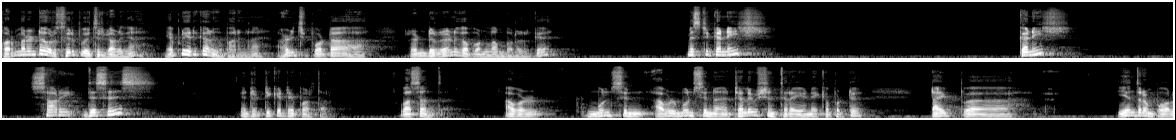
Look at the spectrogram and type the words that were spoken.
பர்மனெண்ட்டாக ஒரு சிரிப்பு வச்சுருக்காளுங்க. எப்படி இருக்காருங்க பாருங்களேன். அழிச்சு போட்டால் ரெண்டு ரேணுகா பண்ணலாம் போல இருக்குது mister Ganesh? Ganesh sorry this is என்று டிக்கெட்டை பார்த்தாள். வசந்த் அவள் முன் சின் அவள் முன் சின்ன டெலிவிஷன் திரை இணைக்கப்பட்டு டைப் இயந்திரம் போல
